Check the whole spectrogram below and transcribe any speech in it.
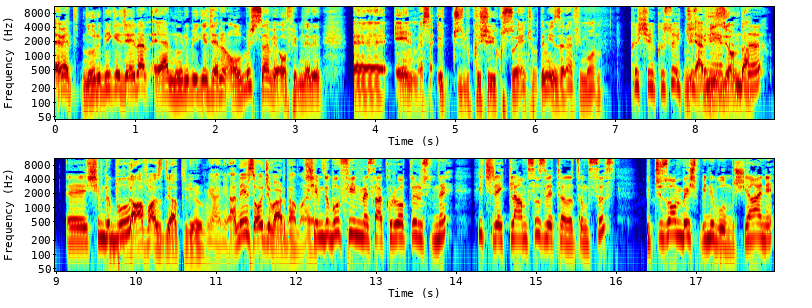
Evet Nuri Bilge Ceylan eğer Nuri Bilge Ceylan olmuşsa ve o filmlerin e, en mesela 300 bir kış uykusu en çok değil mi izlenen film onun? Kış uykusu 300 Ya bine vizyonda. yakındı. Ee, şimdi bu Daha fazla diye hatırlıyorum yani. Neyse o civarda ama evet. Şimdi bu film mesela Kuru Otlar Üstüne hiç reklamsız ve tanıtımsız 315 bini bulmuş. Yani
